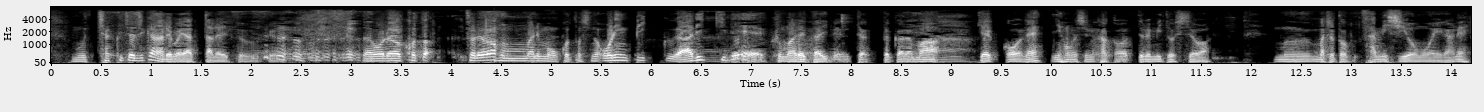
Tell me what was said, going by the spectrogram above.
むちゃくちゃ時間あればやったらいいと思うけど。俺はこと、それはほんまにもう今年のオリンピックがありきで組まれたイベントやったから、まあ、結構ね、日本史に関わってる身としては、うん、まあちょっと寂しい思いがね、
